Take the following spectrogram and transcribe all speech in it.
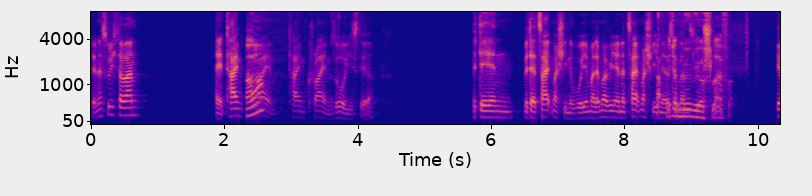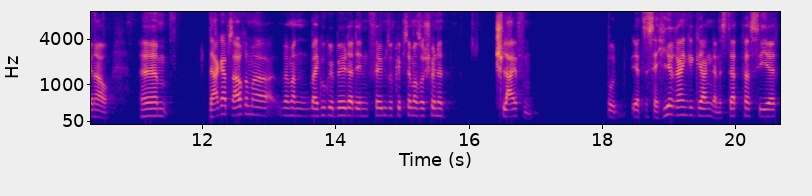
Erinnerst du dich daran? Nee, Time Ah? Crime. Time Crime, so hieß der. Mit, den, mit der Zeitmaschine, wo jemand immer wieder in eine Zeitmaschine mit ist. der und dann- Möbius-Schleife. Genau. Ähm, da gab es auch immer, wenn man bei Google Bilder den Film sucht, gibt es immer so schöne Schleifen. So, jetzt ist er hier reingegangen, dann ist das passiert.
